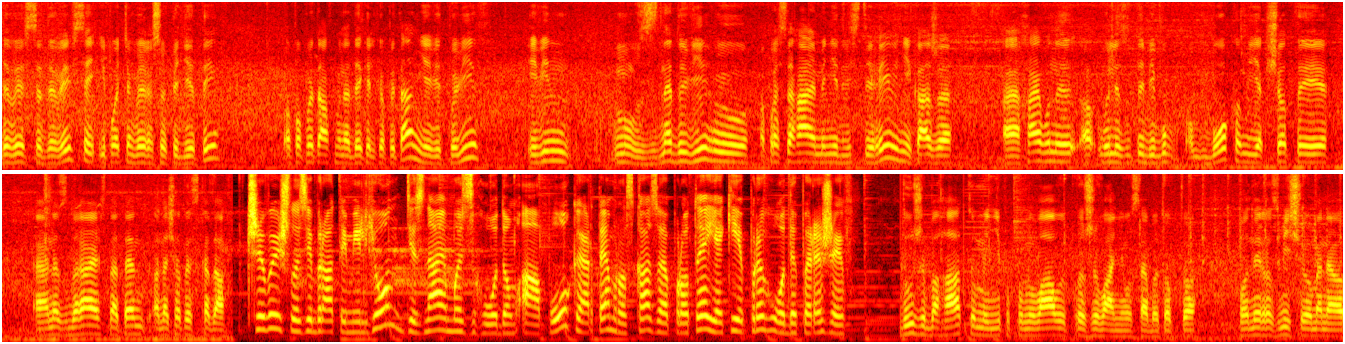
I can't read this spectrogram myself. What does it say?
дивився, дивився, і потім вирішив підійти. Попитав мене декілька питань, я відповів. І він ну, з недовірою простягає мені 200 гривень і каже: «Е, хай вони е, вилізуть тобі боком, якщо ти е, не збираєш на те, на що ти сказав. Чи вийшло зібрати мільйон, дізнаємось згодом. А поки Артем розказує про те, які пригоди пережив. Дуже багато мені пропонували проживання у себе. Тобто вони розміщували мене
